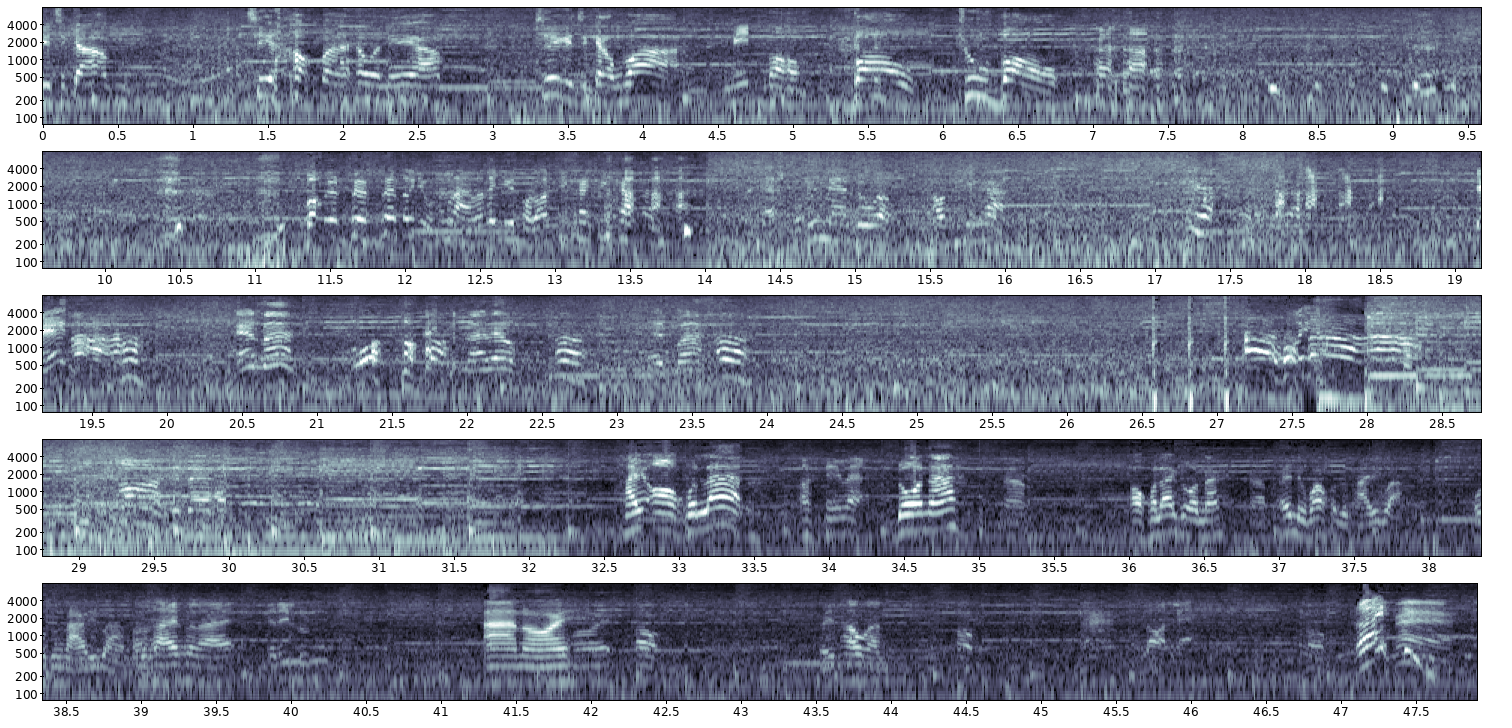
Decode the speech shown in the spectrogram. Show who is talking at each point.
Speaker 1: กิจกรรมที่เรามาในวันนี้ครับ ชื่อกิจกรรมว่า
Speaker 2: มิดบอล
Speaker 1: ball to ball
Speaker 2: เพื่อนเพื่อนเพื่อนต้องอยู่ข้างหลังแล้วก็ยืนหัวเราะทิ้งข้างทิ้งข้างผมพี่แมนดูแบบเอาทิ้งอะ
Speaker 1: เจ๊งแอนมา
Speaker 2: โอ้
Speaker 1: แอนมาเร็วแอนมา ใครออกคนแรก
Speaker 2: อันนี้แหละ
Speaker 1: โดนนะ
Speaker 2: ครับ
Speaker 1: ออกคนแรกโดนนะครับ เอ้ยหรือว่าคนสุดท้ายดีกว่า คนสุดท้ายดีกว่า
Speaker 2: คนท้ายคนท้าย จะได้ลุ้น
Speaker 1: อ่าน้อย
Speaker 2: น้อยออกไปเท่ากันออกอ่ารอดแหล้วออกเฮ้ย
